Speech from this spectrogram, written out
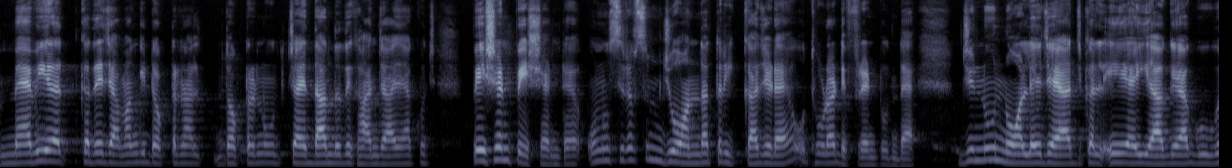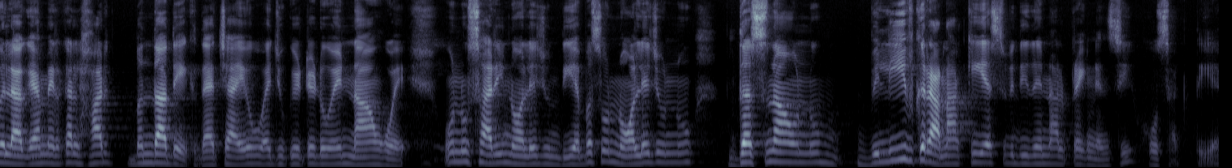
ਮੈਂ ਵੀ ਕਦੇ ਜਾਵਾਂਗੀ ਡਾਕਟਰ ਨਾਲ, ਡਾਕਟਰ ਨੂੰ ਚਾਹੇ ਦੰਦ ਦਿਖਾਣ ਜਾ ਜਾਂ ਕੁਝ ਪੇਸ਼ੈਂਟ ਪੇਸ਼ੈਂਟ ਹੈ। ਉਹਨੂੰ ਸਿਰਫ ਸਮਝਾਉਣ ਦਾ ਤਰੀਕਾ ਜਿਹੜਾ ਹੈ, ਉਹ ਥੋੜਾ ਡਿਫਰੈਂਟ ਹੁੰਦਾ ਹੈ। ਜਿਹਨੂੰ ਨੌਲੇਜ ਹੈ ਅੱਜ ਕੱਲ AI ਆ ਗਿਆ ਗੂਗਲ ਆ ਗਿਆ, ਮੇਰੇ ਖਿਆਲ ਹਰ ਬੰਦਾ ਦੇਖਦਾ ਹੈ, ਚਾਹੇ ਉਹ ਐਜੂਕੇਟਿਡ ਹੋਏ, ਨਾ ਹੋਏ। ਉਹਨੂੰ ਸਾਰੀ ਨੌਲੇਜ ਹੁੰਦੀ ਹੈ। ਬਸ ਉਹ ਨੌਲੇਜ ਉਹਨੂੰ ਦੱਸਣਾ, ਉਹਨੂੰ ਬਿਲੀਵ ਕਰਾਣਾ ਕਿ ਇਸ ਵਿਧੀ ਦੇ ਨਾਲ ਪ੍ਰੈਗਨੈਂਸੀ ਹੋ ਸਕਦੀ ਹੈ।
